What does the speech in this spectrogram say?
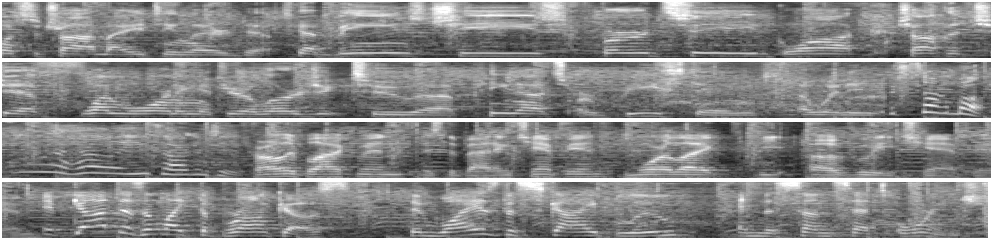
wants to try my 18 layer dip. It's got beans, cheese, bird seed, guac, chocolate chip. One warning if you're allergic to uh, peanuts or bee stings, I wouldn't eat it. What you talking about? Who the hell are you talking to? Charlie Blackmon is the batting champion, more like the ugly champion. If God doesn't like the Broncos, then why is the sky blue and the sunset's orange?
